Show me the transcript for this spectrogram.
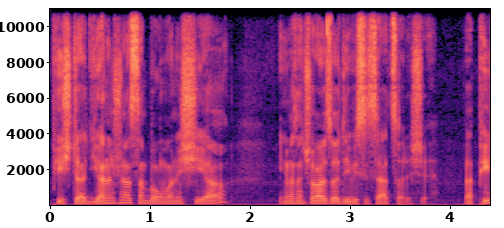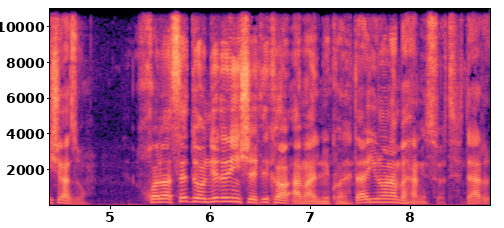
پیش دادیانشون هستن به عنوان شیا این مثلا 4200 سالشه. و پیش از اون خلاصه دنیا داره این شکلی کار عمل می‌کنه. در یونان هم به همین صورت. در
